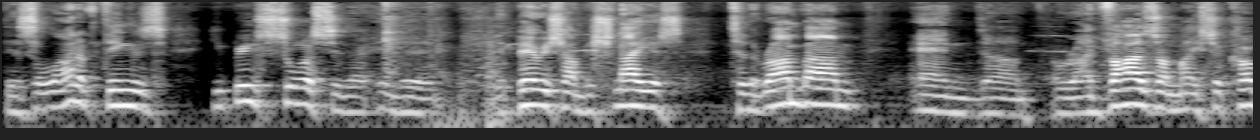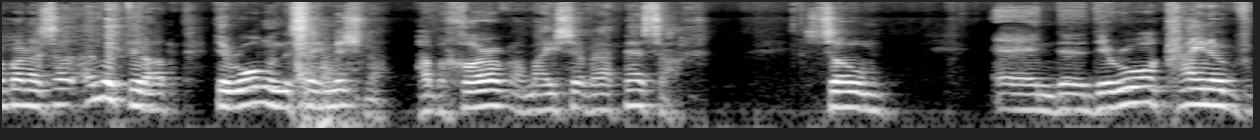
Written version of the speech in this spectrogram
There's a lot of things. He brings source in the in the, the Perish Mishnayos to the Rambam and um, Radvaz on Meiser Korban. I, I looked it up. They're all in the same Mishnah. Habachor, Meiser, Pesach. So, and uh, they're all kind of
